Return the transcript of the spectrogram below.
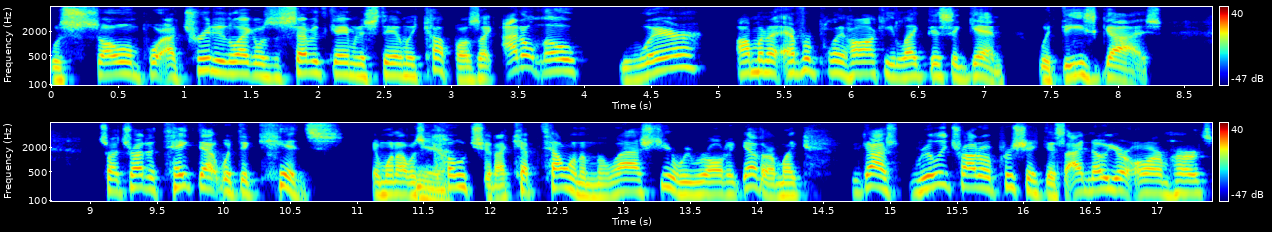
was so important. I treated it like it was the seventh game in the Stanley Cup. I was like, I don't know where I'm going to ever play hockey like this again with these guys. So I tried to take that with the kids. And when I was Yeah. coaching, I kept telling them the last year we were all together. I'm like, you guys really try to appreciate this. I know your arm hurts.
